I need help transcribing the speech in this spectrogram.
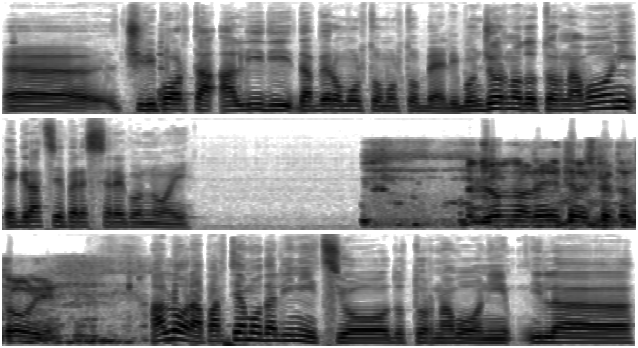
uh, ci riporta a lidi davvero molto molto belli. Buongiorno dottor Navoni e grazie per essere con noi. Buongiorno a lei telespettatori. Allora, partiamo dall'inizio, dottor Navoni. Il eh,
